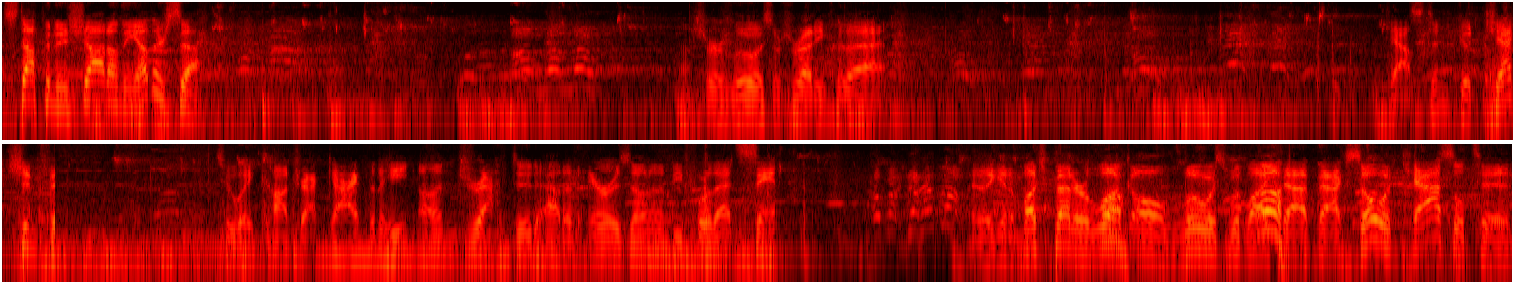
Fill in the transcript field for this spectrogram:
stuffing his shot on the other side. Not sure Lewis was ready for that. Castleton, good catch and to a contract guy for the Heat, undrafted out of Arizona. And before that, Sam. And they get a much better look. Oh, Lewis would like that back. So would Castleton.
